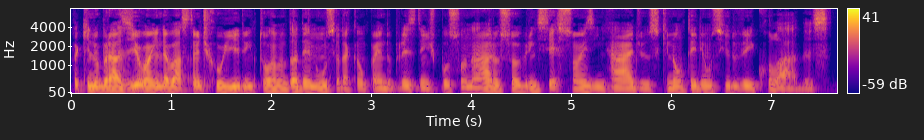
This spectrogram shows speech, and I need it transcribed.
Aqui no Brasil, ainda há bastante ruído em torno da denúncia da campanha do presidente Bolsonaro sobre inserções em rádios que não teriam sido veiculadas.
